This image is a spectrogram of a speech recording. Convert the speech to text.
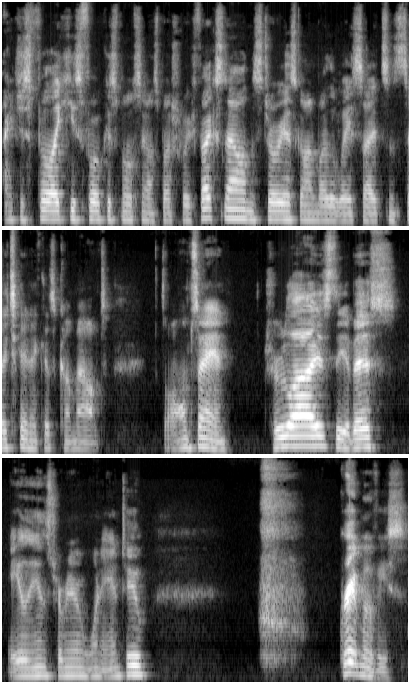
I just feel like he's focused mostly on special effects now, and the story has gone by the wayside since Titanic has come out. That's all I'm saying. True Lies, The Abyss, Aliens, Terminator 1 and 2. Great movies.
